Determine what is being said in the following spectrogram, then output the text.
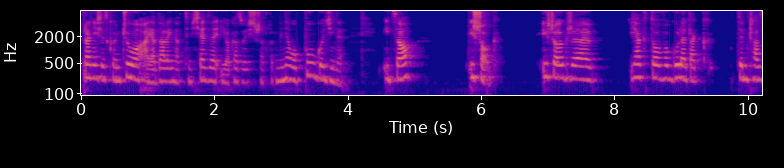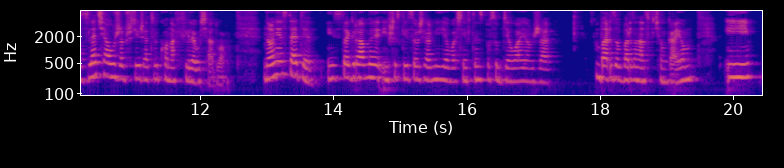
Pranie się skończyło, a ja dalej nad tym siedzę i okazuje się, że na przykład minęło pół godziny. I co? I szok. I szok, że jak to w ogóle tak ten czas zleciał, że przecież ja tylko na chwilę usiadłam. No niestety, Instagramy i wszystkie social media właśnie w ten sposób działają, że bardzo, bardzo nas wciągają i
